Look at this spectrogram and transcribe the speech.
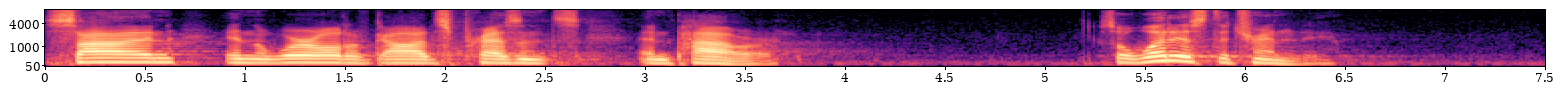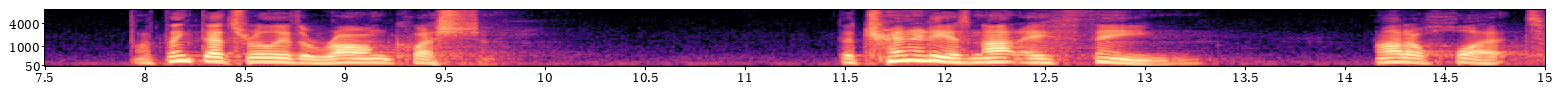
sign in the world of God's presence and power. So, what is the Trinity? I think that's really the wrong question. The Trinity is not a thing, not a what,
